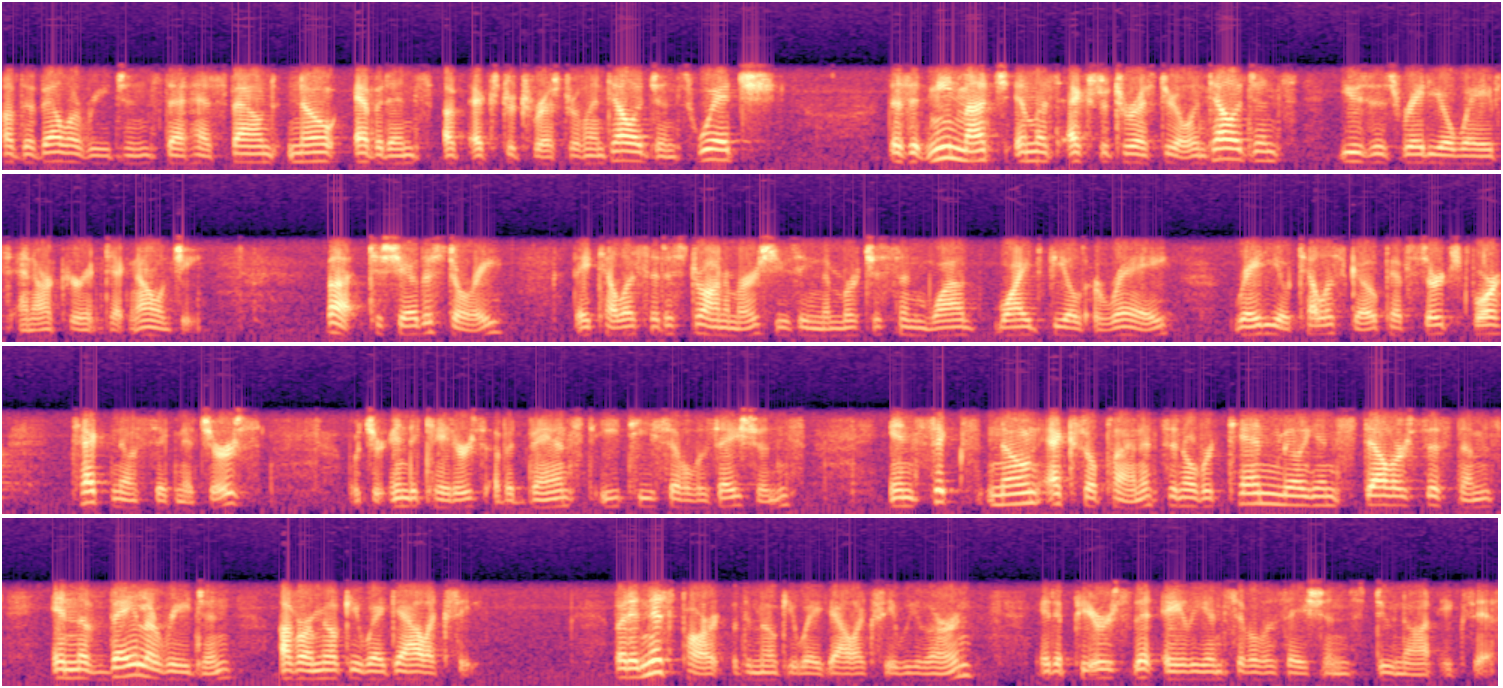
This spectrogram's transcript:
of the Vela regions that has found no evidence of extraterrestrial intelligence, which doesn't mean much unless extraterrestrial intelligence uses radio waves and our current technology. But to share the story, they tell us that astronomers using the Murchison Wide Field Array radio telescope have searched for technosignatures, which are indicators of advanced ET civilizations, in six known exoplanets and over 10 million stellar systems in the Vela region of our Milky Way galaxy. But in this part of the Milky Way galaxy, we learn it appears that alien civilizations do not exist.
